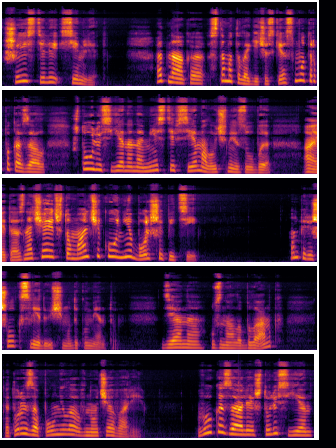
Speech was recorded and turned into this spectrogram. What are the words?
6 или 7 лет. Однако стоматологический осмотр показал, что у Люсьена на месте все молочные зубы, а это означает, что мальчику не больше пяти. Он перешел к следующему документу. Диана узнала бланк, который заполнила в ночь аварии. Вы указали, что Люсьен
